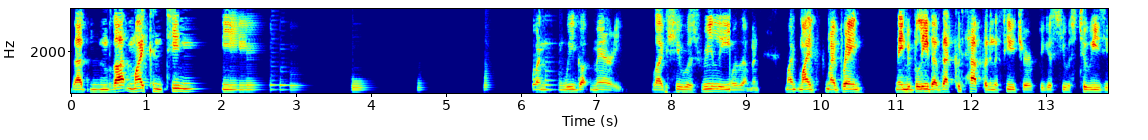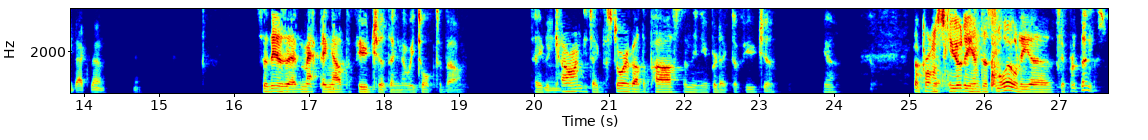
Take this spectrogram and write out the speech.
that that might continue when we got married. Like she was really with them, and my my my brain made me believe that that could happen in the future because she was too easy back then. Yeah. So there's that mapping out the future thing that we talked about. Take the mm. current, you take the story about the past, and then you predict the future. Yeah. But promiscuity and disloyalty are separate things.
